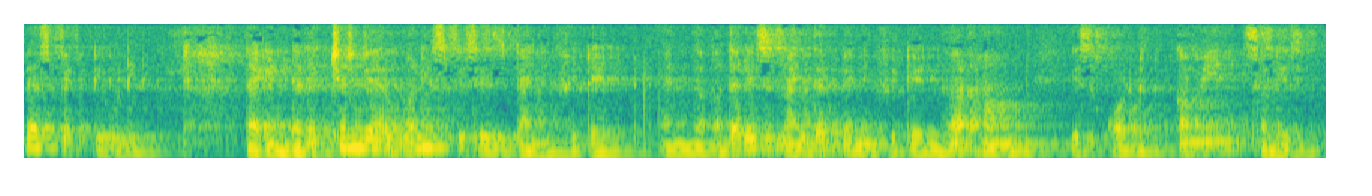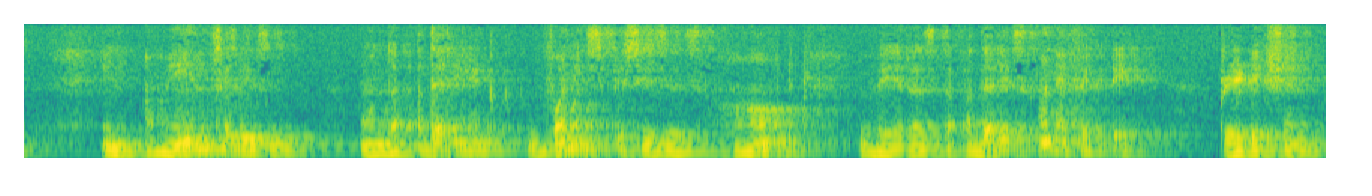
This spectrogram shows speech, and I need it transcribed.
respectively. The interaction where one species benefited and the other is neither benefited nor harmed is called commensalism. In amensalism, on the other hand, one species is harmed whereas the other is unaffected. Predation,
